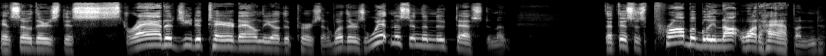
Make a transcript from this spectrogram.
And so there's this strategy to tear down the other person. Well, there's witness in the New Testament that this is probably not what happened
